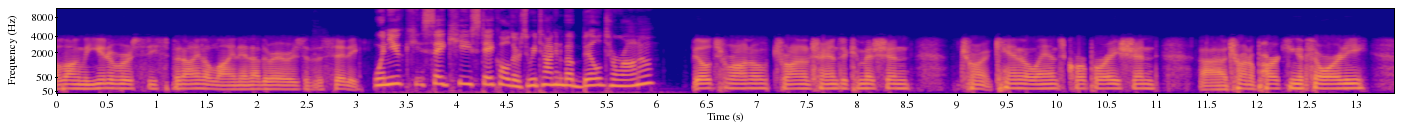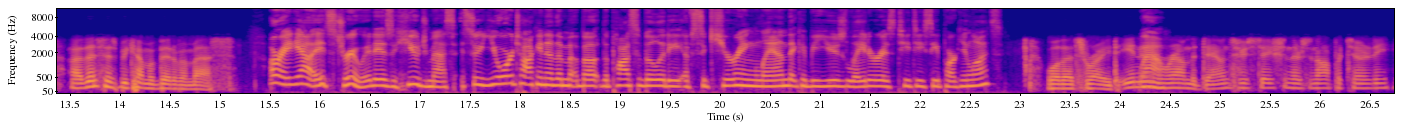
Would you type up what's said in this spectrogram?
along the University Spadina line and other areas of the city. When you say key stakeholders, are we talking about Build Toronto? Build Toronto, Toronto Transit Commission, Canada Lands Corporation, uh, Toronto Parking Authority. Uh, this has become a bit of a mess. All right, yeah, it's true. It is a huge mess. So you're talking to them about the possibility of securing land that could be used later as TTC parking lots? Well, that's right. In wow. and around the Downsview station, there's an opportunity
